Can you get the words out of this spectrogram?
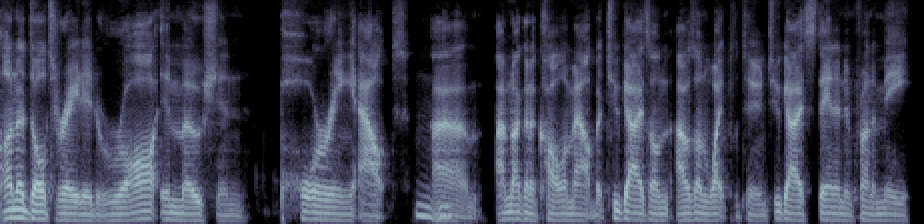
unadulterated, raw emotion pouring out. Mm-hmm. Um, I'm not going to call them out, but two guys on I was on white platoon, two guys standing in front of me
